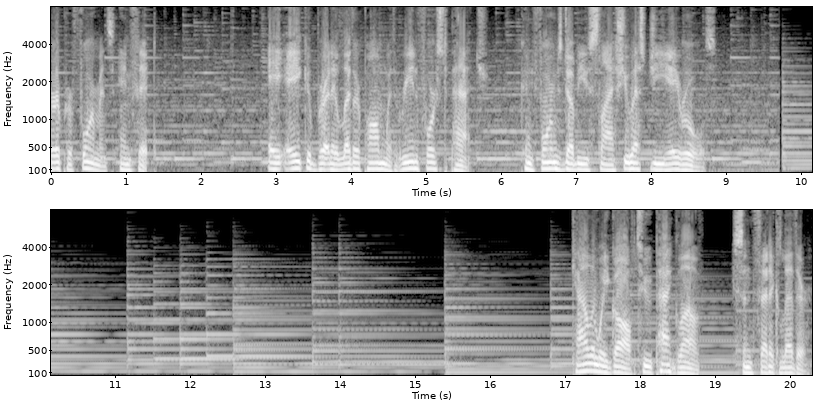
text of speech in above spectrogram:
Tour Performance and Fit. AA Cabretta Leather Palm with reinforced patch. Conforms W-USGA rules. Callaway Golf 2-Pack Glove. Synthetic leather.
